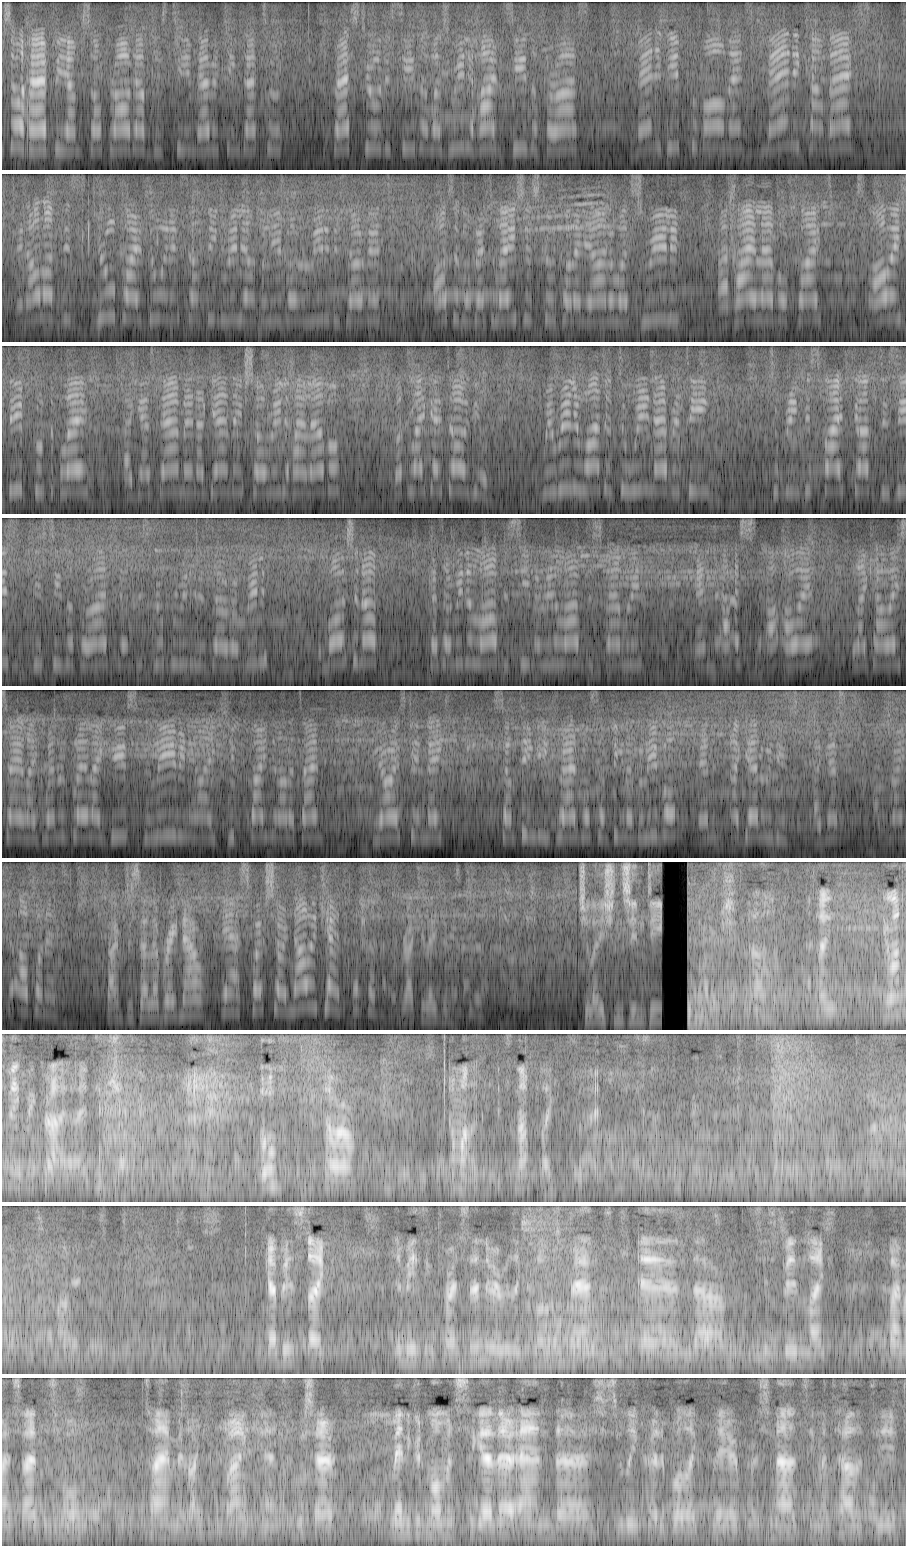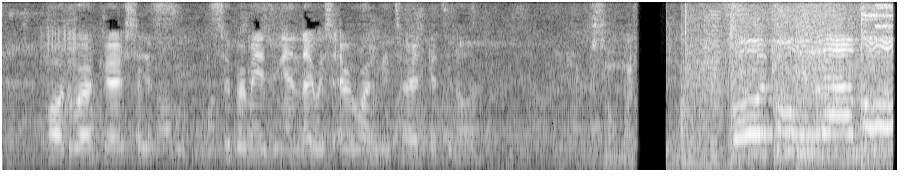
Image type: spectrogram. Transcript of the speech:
so happy. I'm so proud of this team. Everything that to, to pass through this season was really hard season for us. Many difficult moments, many comebacks, and all of this group are doing something really unbelievable. We really deserve it. Also, congratulations, Cook Conegliano was really a high level fight. It's always difficult to play against them, and again, they show really high level. But like I told you, we really wanted to win everything to bring these five cups this, is, this season for us, and this group really deserve. I'm really emotional because I really love this team. I really love this family, and as how I, like how I say, like when we play like this, believing in, like keep fighting all the time, we always can make something incredible, something unbelievable, and again we did against a great opponent. Time to celebrate now. Yes, for sure. Now we can. Congratulations. Congratulations indeed. Oh, I- you want to make me cry, I think. Oof, so, come on, it's not like this, right? Come on. Gabi's like an amazing person, we're really close friends, and um, she's been like by my side this whole time in VakifBank, and we share many good moments together, and uh, she's really incredible, like player, personality, mentality, hard worker. She's super amazing, and I wish everyone meets her and gets to know her. So much.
